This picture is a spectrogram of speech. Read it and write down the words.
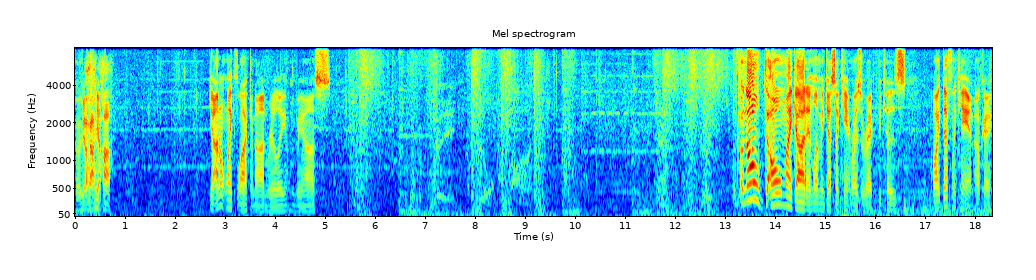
Yeah, I don't like locking on, really. I'm gonna be honest. Oh no! Oh my god! And let me guess, I can't resurrect because Oh, I definitely can. Okay.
